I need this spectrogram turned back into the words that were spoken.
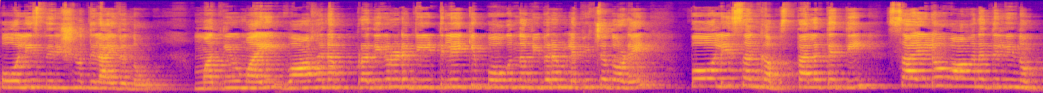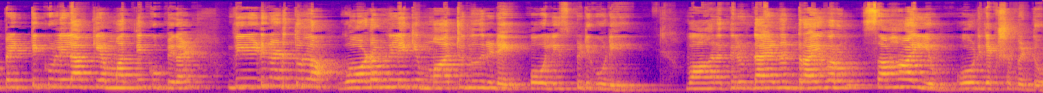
പോലീസ് നിരീക്ഷണത്തിലായിരുന്നു. മദ്യവുമായി വാഹനം പ്രതികളുടെ വീട്ടിലേക്ക് പോകുന്ന വിവരം ലഭിച്ചതോടെ പോലീസ് സംഘം സ്ഥലത്തെത്തി സൈലോ വാഹനത്തിൽ നിന്നും പെട്ടിക്കുള്ളിലാക്കിയ മദ്യക്കുപ്പികൾ വീടിനടുത്തുള്ള ഗോഡൌണിലേക്ക് മാറ്റുന്നതിനിടെ പോലീസ് പിടികൂടി. വാഹനത്തിലുണ്ടായിരുന്ന ഡ്രൈവറും സഹായിയും ഓടി രക്ഷപ്പെട്ടു.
